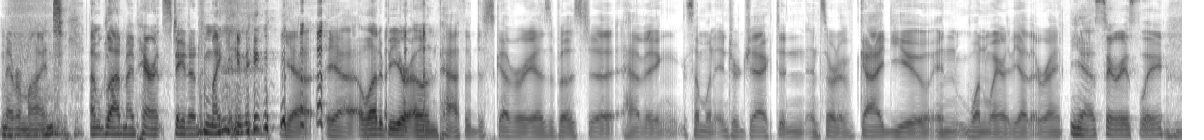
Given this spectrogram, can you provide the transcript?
Never mind. I'm glad my parents stayed out of my gaming. Yeah yeah. Let it be your own path of discovery as opposed to having someone interject and, and sort of guide you in one way or the other right? Yeah seriously. Mm-hmm.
